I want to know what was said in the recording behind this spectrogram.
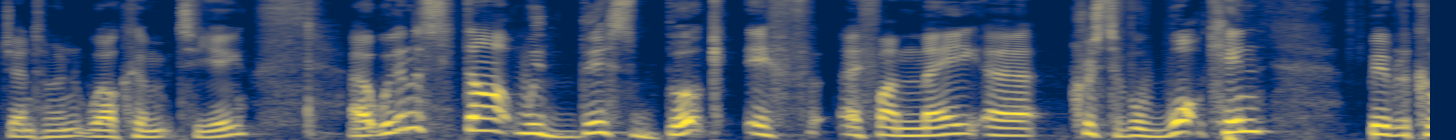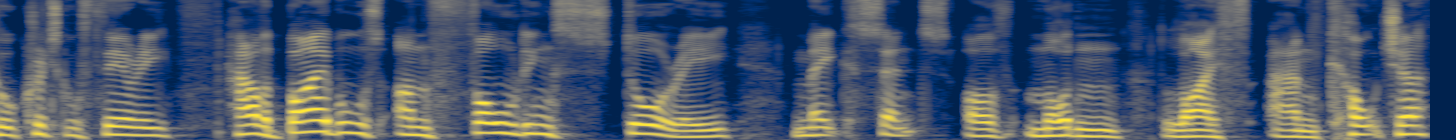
Gentlemen, welcome to you. Uh, we're going to start with this book, if, if I may, uh, Christopher Watkin, Biblical Critical Theory How the Bible's Unfolding Story Makes Sense of Modern Life and Culture.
